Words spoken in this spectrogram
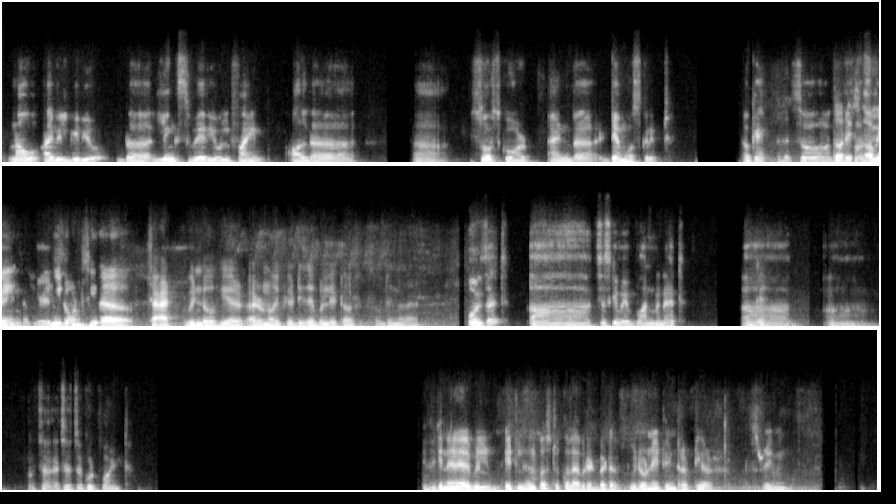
now I will give you the links where you will find all the source code and the demo script. Okay, so Sorry, Swami, thing we don't see the chat window here. I don't know if you disabled it or something like that. oh, is it? Uh, just give me one minute. Okay. Uh, uh, it's a, it's a, it's a good point. If you can enable, it will help us to collaborate better. We don't need to interrupt your streaming.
